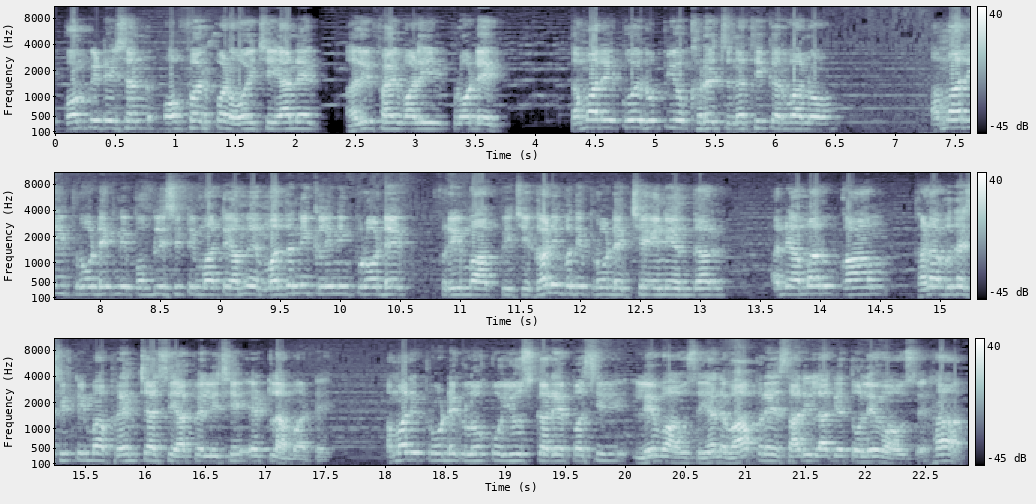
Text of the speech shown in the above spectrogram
કોમ્પિટિશન ઓફર પણ હોય છે. યાને હરીફાઈ વાળી પ્રોડક્ટ તમારે કોઈ રૂપિયો ખર્ચ નથી કરવાનો. અમારી પ્રોડક્ટની પબ્લિસિટી માટે અમે મદની ક્લિનિંગ પ્રોડક્ટ ફ્રીમાં આપી છે ઘણી બધી પ્રોડક્ટ છે એની અંદર. અને અમારું કામ ઘણા બધા સિટીમાં ફ્રેન્ચાઇઝી આપેલી છે એટલા માટે. અમારી પ્રોડક્ટ લોકો યુઝ કરે, પછી લેવા આવશે. અને વાપરે, સારી લાગે તો લેવા આવશે. હા,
